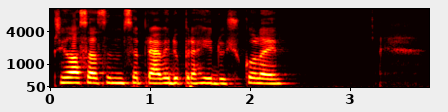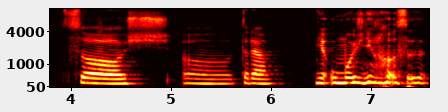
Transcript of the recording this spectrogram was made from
přihlásila jsem se právě do Prahy do školy, což uh, teda mě umožnilo se,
